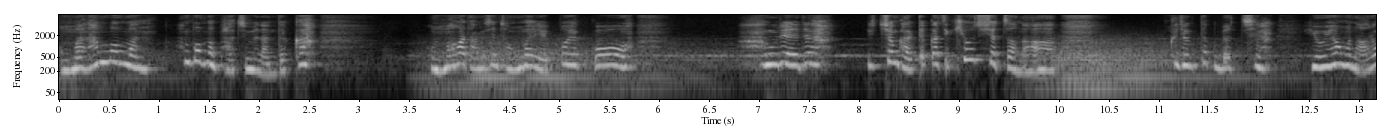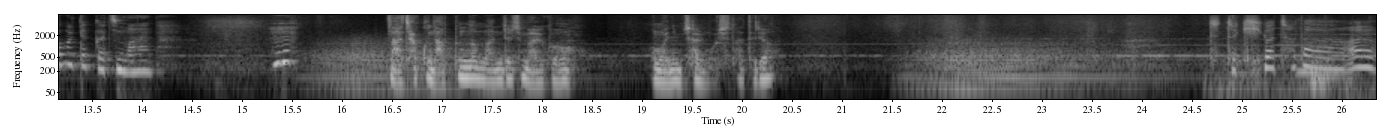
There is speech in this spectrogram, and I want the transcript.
엄만 한 번만 한 번만 봐주면 안 될까? 엄마가 당신 정말 예뻐했고 우리 애들 유치원 갈 때까지 키워주셨잖아. 그냥 딱 며칠 요양원 알아볼 때까지만 나 자꾸 나쁜 놈 만들지 말고 어머님 잘 모시다 드려. 진짜 기가 차다. 아유.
